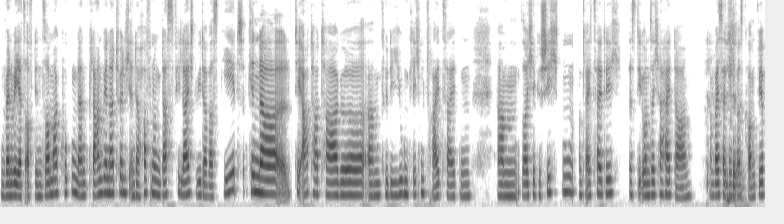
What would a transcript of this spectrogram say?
Und wenn wir jetzt auf den Sommer gucken, dann planen wir natürlich in der Hoffnung, dass vielleicht wieder was geht. Kinder, Theatertage, ähm, für die Jugendlichen Freizeiten ähm, solche Geschichten und gleichzeitig ist die Unsicherheit da. Man weiß halt nicht, was kommt. Wir,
